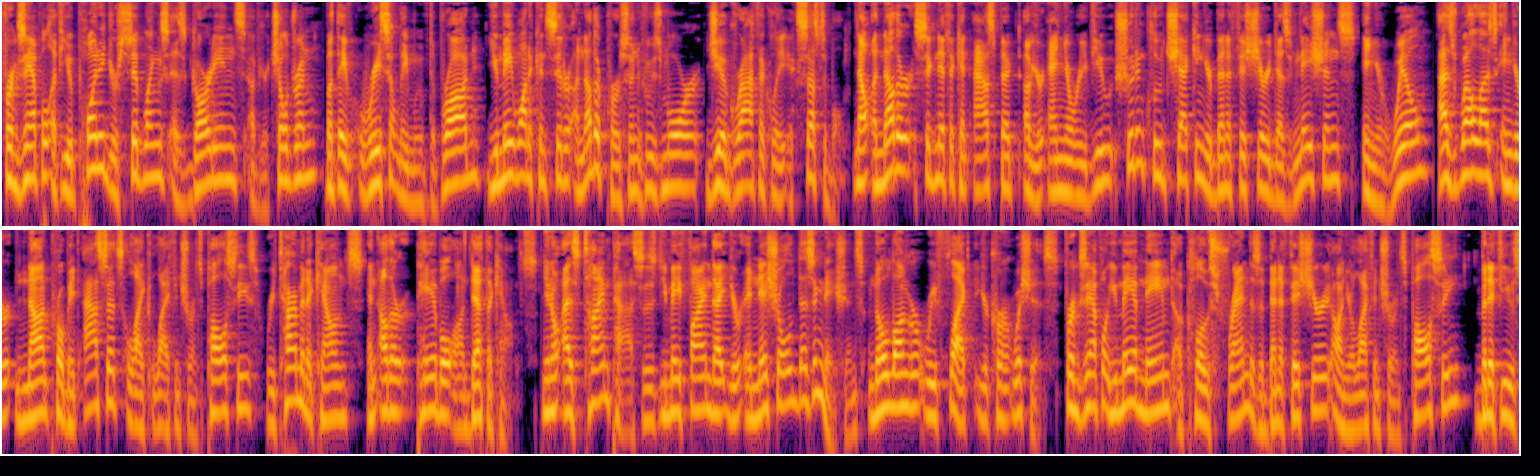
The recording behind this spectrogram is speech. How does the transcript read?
For example, if you appointed your siblings as guardians of your children, but they've recently moved abroad, you may want to consider another person who's more geographically accessible. Now, another significant aspect of your annual review should include checking your beneficiary designations in your will, as well as in your non probate assets like life insurance policies, retirement accounts, and other payable on death accounts. You know, as time passes, you may find that your initial designations no longer reflect your current wishes. For example, you may have named a close friend as a beneficiary on your life insurance policy, but if you've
